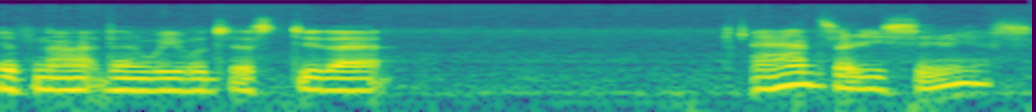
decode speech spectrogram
If not, then we will just do that. Ads? Are you serious?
